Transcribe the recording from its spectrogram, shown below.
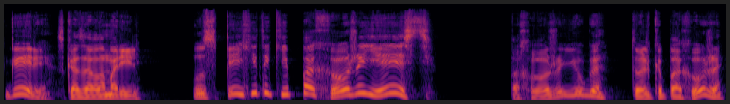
«Гэри», — сказал Амариль, — «успехи таки, похоже, есть». «Похоже, Юга, только похоже»,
